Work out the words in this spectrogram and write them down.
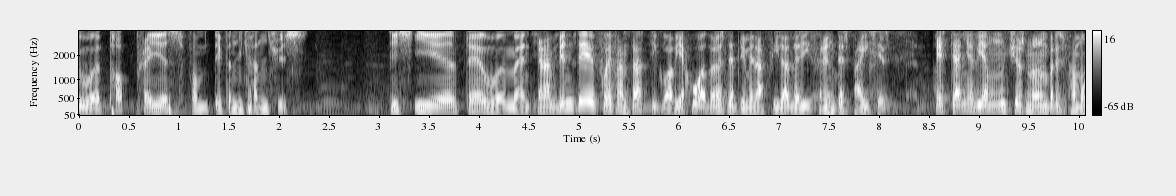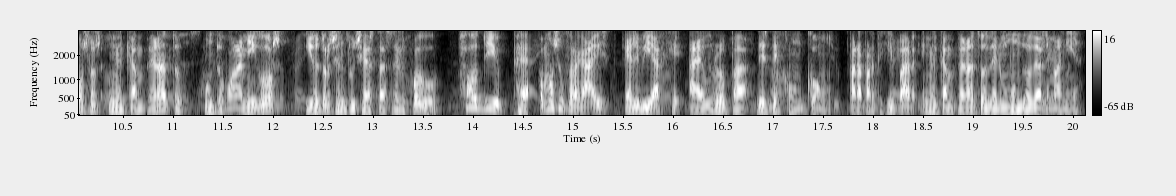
were top players from different countries. El ambiente fue fantástico, había jugadores de primera fila de diferentes países. Este año había muchos nombres famosos en el campeonato, junto con amigos y otros entusiastas del juego. How do you pay? ¿Cómo sufragáis el viaje a Europa desde Hong Kong para participar en el Campeonato del Mundo de Alemania?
